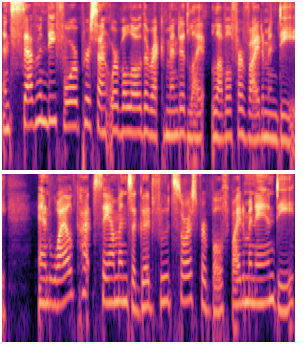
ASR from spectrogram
and 74% were below the recommended li- level for vitamin D. And wild caught salmon's a good food source for both vitamin A and D.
